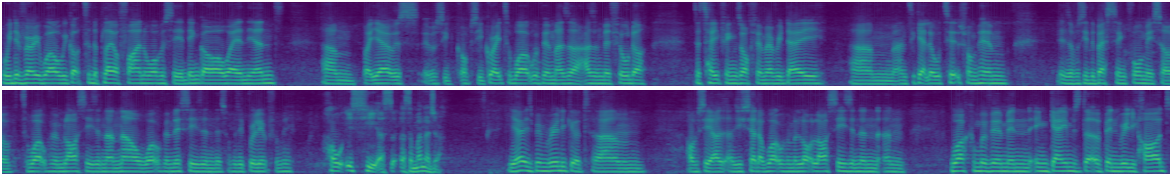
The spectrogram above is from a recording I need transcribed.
we did very well. We got to the playoff final. Obviously, it didn't go our way in the end. Um, but yeah, it was it was obviously great to work with him as a as a midfielder, to take things off him every day, um, and to get little tips from him is obviously the best thing for me. So to work with him last season and now work with him this season is obviously brilliant for me. How is he as as a manager? Yeah, he's been really good. Um, obviously, as, as, you said, I worked with him a lot last season, and, and working with him in, in games that have been really hard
